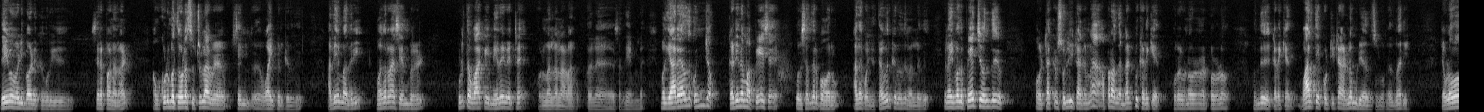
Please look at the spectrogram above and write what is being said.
தெய்வ வழிபாடுக்கு ஒரு சிறப்பான நாள். அவங்க குடும்பத்தோடு சுற்றுலா வே- வாய்ப்பு இருக்கிறது. அதே மாதிரி மகராசி என்பவர்கள் கொடுத்த வாக்கை நிறைவேற்ற ஒரு நல்ல நாளாகும். அதில் சந்தேகம் இல்லை. இவங்க யாரையாவது கொஞ்சம் கடினமாக பேச ஒரு சந்தர்ப்பம் வரும். அதை கொஞ்சம் தவிர்க்கிறது நல்லது. ஏன்னா இவங்க பேச்சு வந்து ஒரு டக்குன்னு சொல்லிட்டாங்கன்னா அப்புறம் அந்த நட்பு கிடைக்காது. உறவினரோ நட்புகளோ வந்து கிடைக்காது. வார்த்தையை கொட்டிட்டா அள்ள முடியாதுன்னு சொல்லுவாங்க. அது மாதிரி எவ்வளவோ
